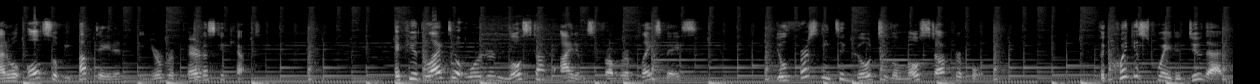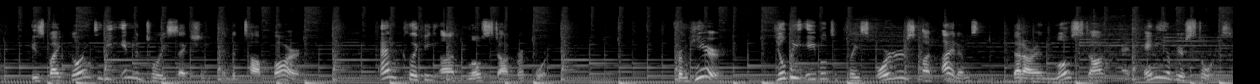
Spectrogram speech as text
and will also be updated in your RepairDesk account. If you'd like to order low stock items from ReplaceBase, you'll first need to go to the low stock report. The quickest way to do that is by going to the inventory section in the top bar and clicking on low stock report. From here, you'll be able to place orders on items that are in low stock at any of your stores.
